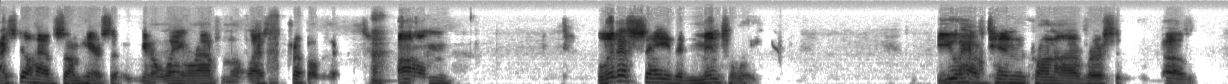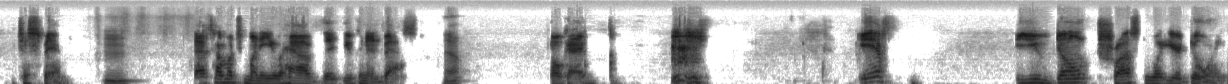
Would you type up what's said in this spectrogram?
I still have some here, so you know, laying around from the last trip over there. Um, let us say that mentally, you have ten krona versus of to spend. Mm. That's how much money you have that you can invest. Yeah. Okay. if you don't trust what you're doing,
